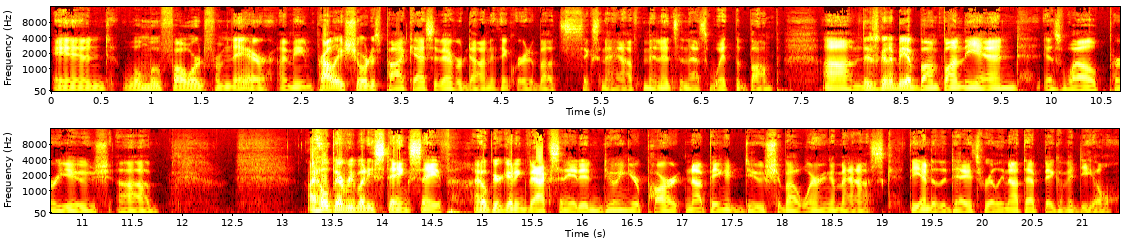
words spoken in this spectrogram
And we'll move forward from there. I mean, probably shortest podcast I've ever done. I think we're at about six and a half minutes, and that's with the bump. Um, there's going to be a bump on the end as well, per usual. Uh, I hope everybody's staying safe. I hope you're getting vaccinated and doing your part, not being a douche about wearing a mask. At the end of the day, it's really not that big of a deal.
